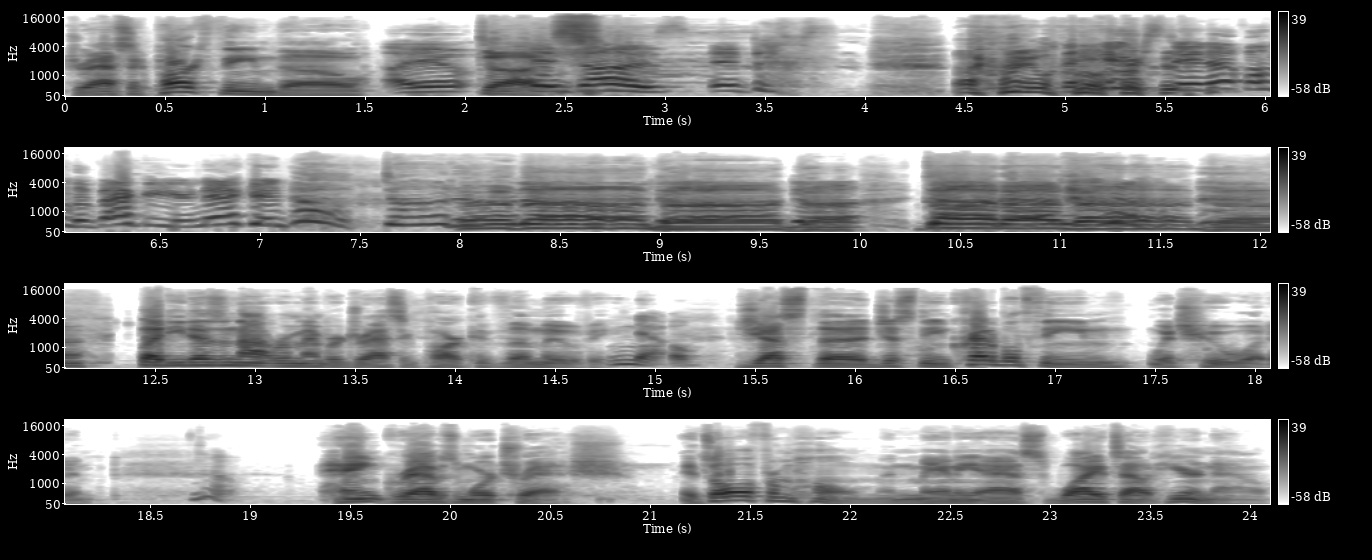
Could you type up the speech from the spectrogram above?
Jurassic Park theme though. I, Does. it does. It does. I love Hair stand up on the back of your neck and da da da da da da da da. But he does not remember Jurassic Park the movie. No, Just the just the incredible theme, which who wouldn't? no. Hank grabs more trash. It's all from home, and Manny asks why it's out here now.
